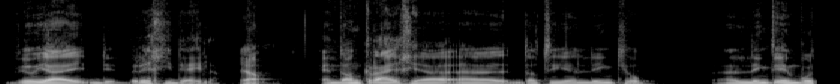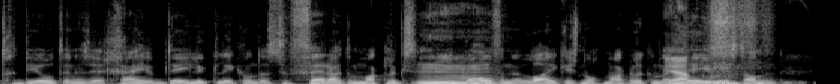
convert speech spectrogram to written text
wil jij dit berichtje delen? Ja. En dan krijg je eh, dat hier een linkje op eh, LinkedIn wordt gedeeld en dan zeg ga je op delen klikken, want dat is de veruit de makkelijkste manier. Mhm. Behalve een like is nog makkelijker, maar Ja. delen is dan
